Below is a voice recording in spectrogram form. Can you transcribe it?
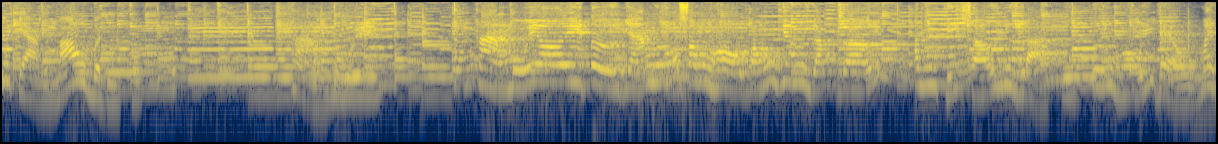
cho chàng máu bình phục. Hàng mùi, hàng mũi ơi, từ dạng hướng sông hồ bỗng dưng gặp gỡ. Anh chỉ sợ như là cuộc tương hội bèo mây.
